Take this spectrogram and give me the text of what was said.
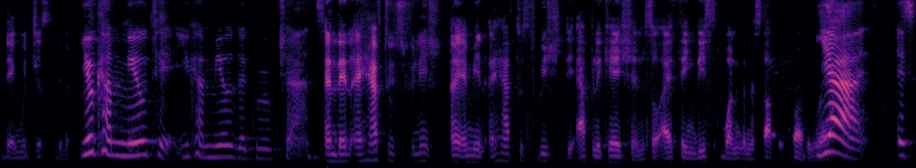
they would just you know. You can mute it. You can mute the group chat. And then I have to finish. I mean, I have to switch the application. So I think this one gonna stop recording. Right? Yeah. It's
